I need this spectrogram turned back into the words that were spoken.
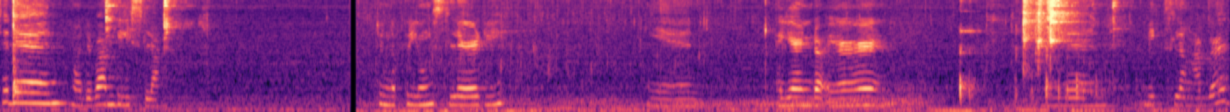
Tadaan! O, diba? Ang bilis lang. Ito na po yung slurry. Ayan. Ayan na, ayan. And then, mix lang agad.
